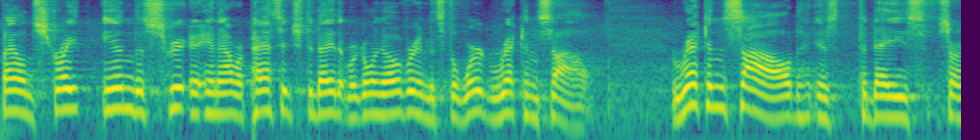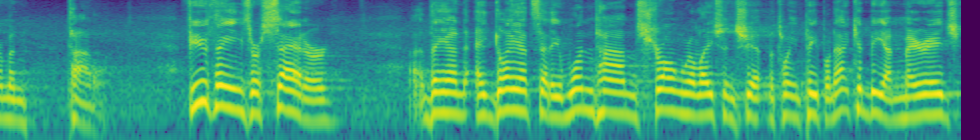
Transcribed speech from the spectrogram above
found straight in the in our passage today that we're going over and it's the word reconcile. Reconciled is today's sermon title. Few things are sadder than a glance at a one time strong relationship between people. Now, it could be a marriage,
